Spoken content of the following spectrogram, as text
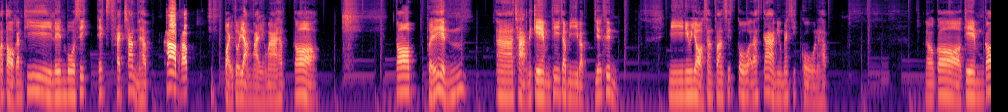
มาต่อกันที่ Rainbow Six Extraction นะครับ ข้ามครับ ปล่อยตัวอย่างใหม่ออกมาครับ ก็ ก็เผยให้เห็นอ่าฉากในเกมที่จะมีแบบเยอะขึ้น มีนิวยอร์กซานฟรานซิสโกอะแลสกานิวเม็กซิโกนะครับ แล้วก็เกมก็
